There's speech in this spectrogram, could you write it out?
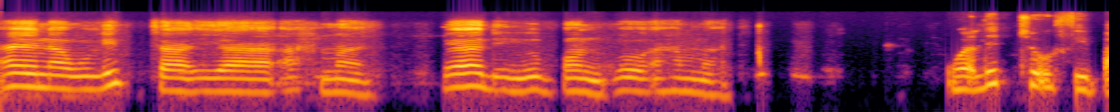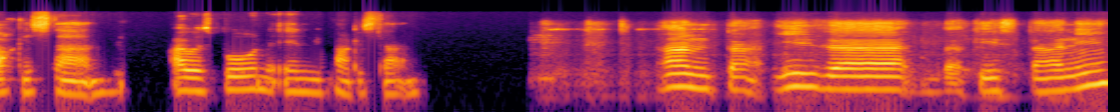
أين ولدت يا أحمد where do you born oh Ahmad ولدت في باكستان. I was born in Pakistan. أنت إذا باكستاني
